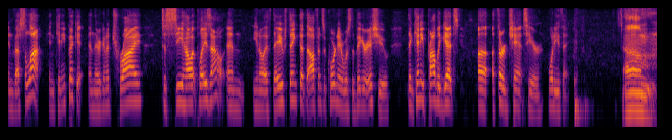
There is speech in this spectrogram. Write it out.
invest a lot in Kenny Pickett, and they're going to try to see how it plays out. And you know, if they think that the offensive coordinator was the bigger issue, then Kenny probably gets a, a third chance here. What do you think? Um,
